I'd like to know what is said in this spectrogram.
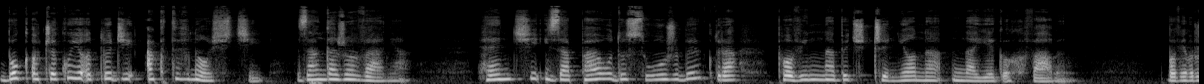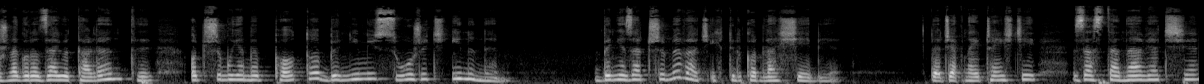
Bóg oczekuje od ludzi aktywności, zaangażowania, chęci i zapału do służby, która powinna być czyniona na Jego chwałę. Bowiem różnego rodzaju talenty otrzymujemy po to, by nimi służyć innym, by nie zatrzymywać ich tylko dla siebie, lecz jak najczęściej zastanawiać się,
